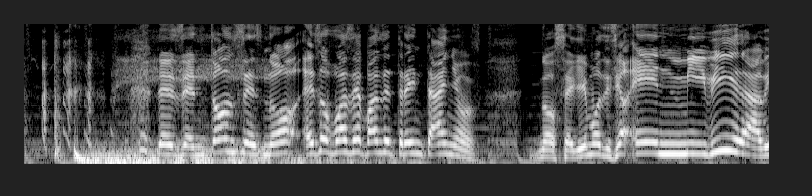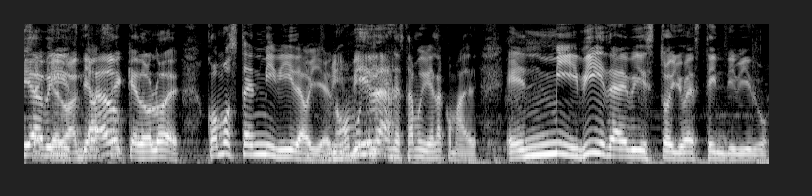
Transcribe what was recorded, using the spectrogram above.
Desde entonces, no. Eso fue hace más de 30 años nos seguimos diciendo, en mi vida había visto. Ya se quedó lo de. ¿Cómo está en mi vida, oye? Mi vida. está muy bien la comadre. En mi vida he visto yo a este individuo.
